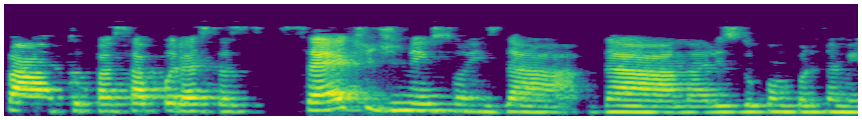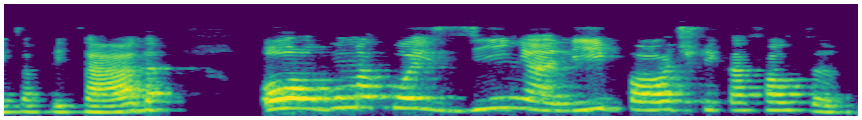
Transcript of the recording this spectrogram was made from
fato passar por essas sete dimensões da, da análise do comportamento aplicada, ou alguma coisinha ali pode ficar faltando?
